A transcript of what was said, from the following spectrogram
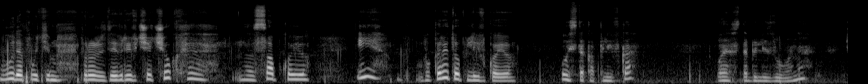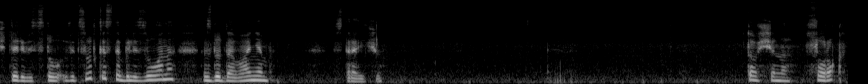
Буде потім проритий в рівчачок е, сапкою і покрито плівкою. Ось така плівка. Стабілізована. 4% стабілізована з додаванням стрейчу. Товщина 40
